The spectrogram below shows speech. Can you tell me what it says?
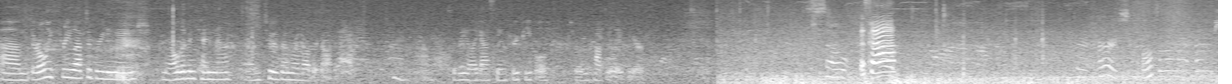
um, there are only three left of breeding age. They all live in Kenya, and two of them are mother-daughter. Um, so it'd be like asking three people to repopulate the earth. So Basa! they're hers. Both of them are hers.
